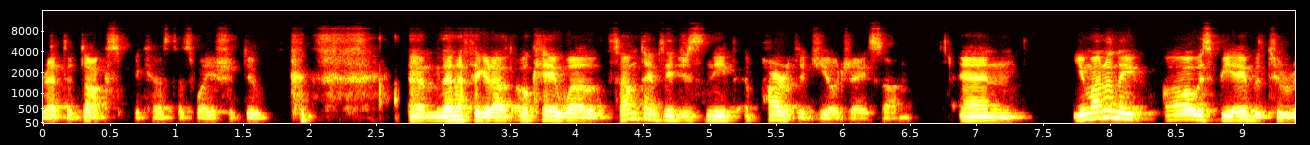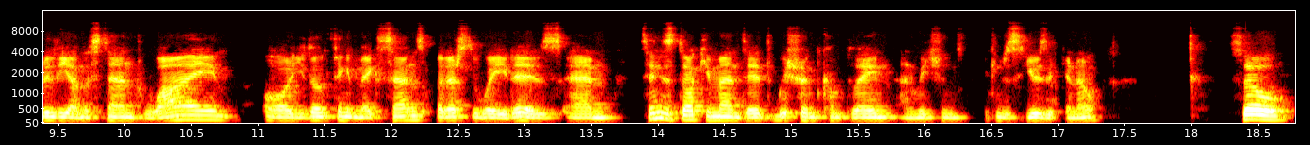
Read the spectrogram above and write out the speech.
read the docs because that's what you should do. um, then I figured out, okay, well, sometimes they just need a part of the GeoJSON. And you might not always be able to really understand why, or you don't think it makes sense, but that's the way it is. And since it's documented, we shouldn't complain and we, should, we can just use it, you know? So,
